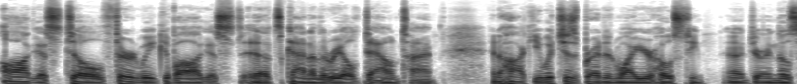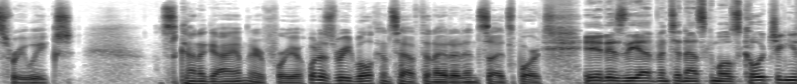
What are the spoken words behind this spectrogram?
August till third week of August. That's kind of the real downtime in hockey, which is Brendan why you're hosting uh, during those three weeks. That's the kind of guy I'm there for you. What does Reid Wilkins have tonight at Inside Sports? It is the Edmonton Eskimos coaching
